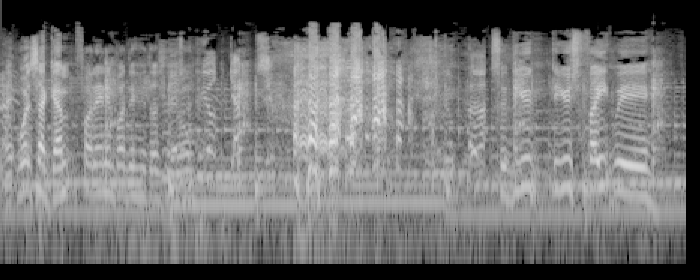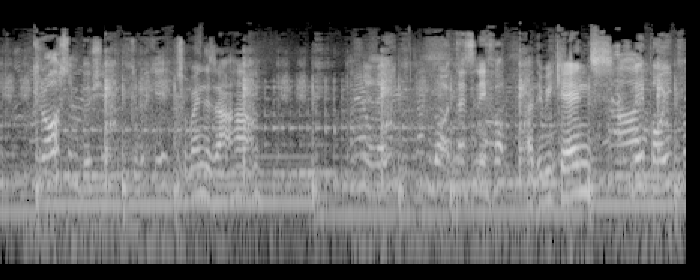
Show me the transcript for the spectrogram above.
Right, what's a gimp for anybody who doesn't know? Gimps. So do you do you fight with? Cross and bushy, crookie. So when does that happen? Every night. Not Disney for At the weekends. no point. For...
